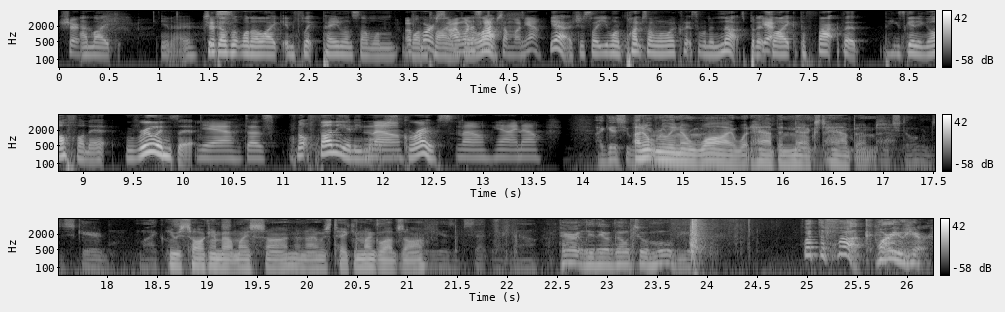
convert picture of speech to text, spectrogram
Sure. and like you know he Just- doesn't want to like inflict pain on someone of one course, time I want to slap laugh. someone. Yeah. yeah it's just like you want to punch someone want to click someone in the nuts but it's Yeah. like the fact that he's getting off on it ruins it Yeah, it does. it's not funny anymore No. it's gross No. Yeah, I know. I guess he was I don't really know a uh, why what happened next happened. Reached over and just scared Michael. He was talking about my son, and I was taking my gloves off. He is upset now. Apparently, they were going to a movie. What the fuck? Why are you here?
